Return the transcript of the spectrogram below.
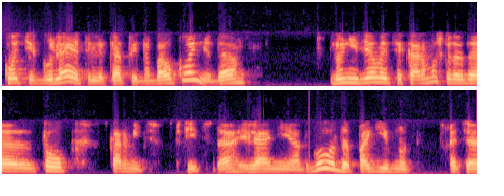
котик гуляет или коты на балконе, да, ну, не делайте кормушку, тогда толк кормить птиц, да, или они от голода погибнут, хотя,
